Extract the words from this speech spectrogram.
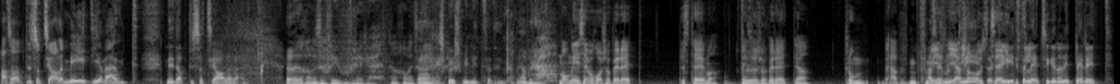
Also ab der sozialen Medienwelt. Nicht ab der sozialen Welt. Ja, da kann man sich viel aufregen. Da kann man sich Ja, viel du spürst mich nicht so, denke ich. Aber ja. Mami ist einfach auch schon bereit, das Thema. Wir sind auch schon bereit, ja. Darum, eben, für mich, Also haben ich habe schon alles gesagt. Gliedverletzungen noch nicht bereit.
